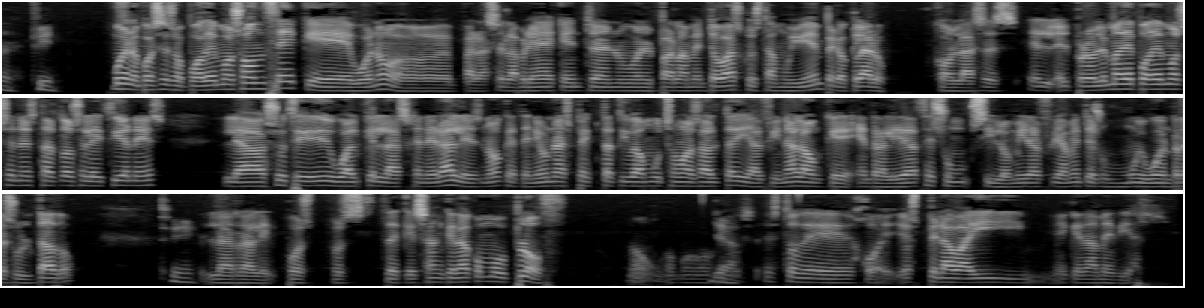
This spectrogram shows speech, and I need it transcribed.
En fin. Bueno, pues eso, Podemos 11, que bueno, para ser la primera vez que entra en el Parlamento Vasco está muy bien, pero claro, con las el, el problema de Podemos en estas dos elecciones le ha sucedido igual que en las generales, ¿no? Que tenía una expectativa mucho más alta y al final, aunque en realidad es un, si lo miras fríamente, es un muy buen resultado, Sí. la reali- pues, pues de que se han quedado como plof, ¿no? Como esto de, joder, yo esperaba ahí y me queda medias.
